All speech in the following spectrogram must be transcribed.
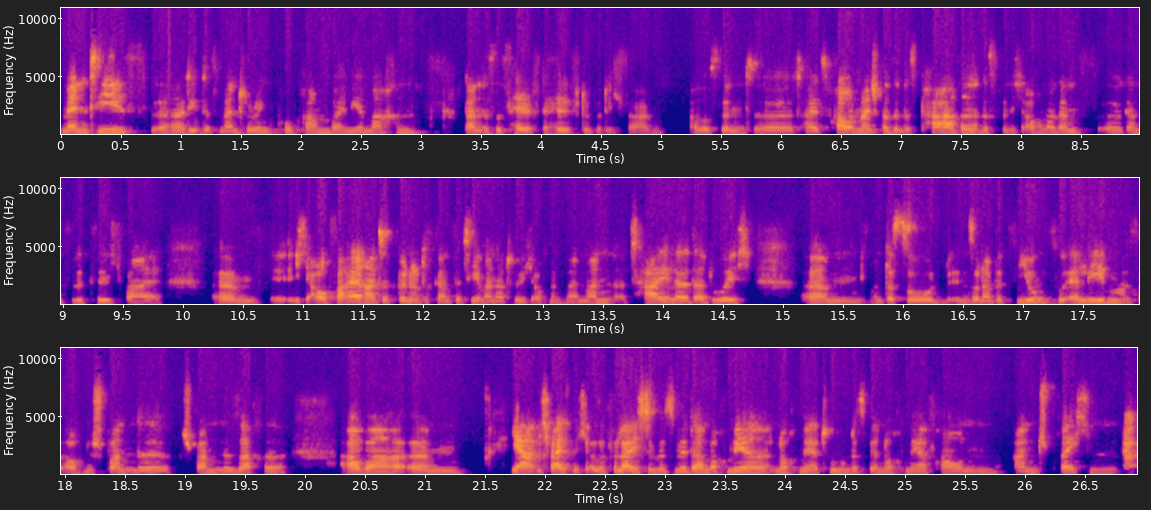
Mentees, äh, die das Mentoring-Programm bei mir machen, dann ist es Hälfte, Hälfte, würde ich sagen. Also es sind äh, teils Frauen, manchmal sind es Paare. Das finde ich auch immer ganz, äh, ganz witzig, weil ähm, ich auch verheiratet bin und das ganze Thema natürlich auch mit meinem Mann teile dadurch. Ähm, und das so in so einer Beziehung zu erleben, ist auch eine spannende, spannende Sache. Aber ähm, ja, ich weiß nicht. Also vielleicht müssen wir da noch mehr, noch mehr tun, dass wir noch mehr Frauen ansprechen. Ja.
